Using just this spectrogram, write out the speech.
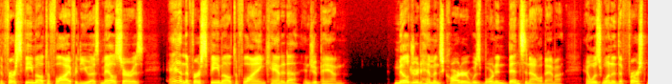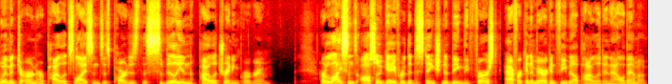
the first female to fly for the U.S. Mail Service, and the first female to fly in Canada and Japan. Mildred Hemmons Carter was born in Benson, Alabama, and was one of the first women to earn her pilot's license as part of the civilian pilot training program. Her license also gave her the distinction of being the first African American female pilot in Alabama.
